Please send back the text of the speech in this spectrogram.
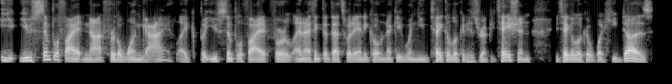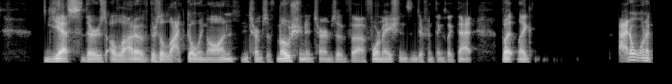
you, simplify it not for the one guy, like, but you simplify it for, and I think that that's what Andy Kotelnicki. When you take a look at his reputation, you take a look at what he does. Yes, there's a lot of there's a lot going on in terms of motion, in terms of uh, formations, and different things like that. But like, I don't want to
